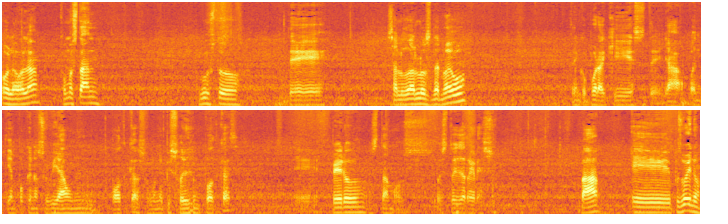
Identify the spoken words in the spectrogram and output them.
Hola, hola, ¿cómo están? Gusto de saludarlos de nuevo. Tengo por aquí este, ya un buen tiempo que no subía un podcast o un episodio de un podcast, eh, pero estamos, estoy de regreso. Va, eh, pues bueno,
